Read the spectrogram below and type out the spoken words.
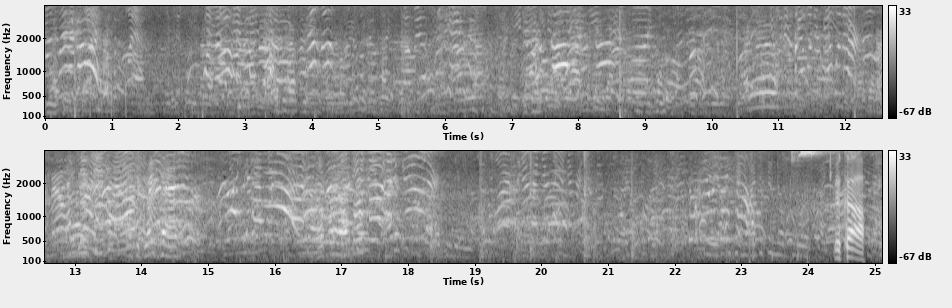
That's a great pass. Good call.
